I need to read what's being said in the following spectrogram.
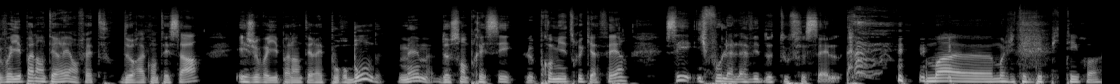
voyais pas l'intérêt en fait de raconter ça et je voyais pas l'intérêt pour Bond même de s'empresser. Le premier truc à faire, c'est il faut la laver de tout ce sel. moi, euh, moi j'étais dépité quoi.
